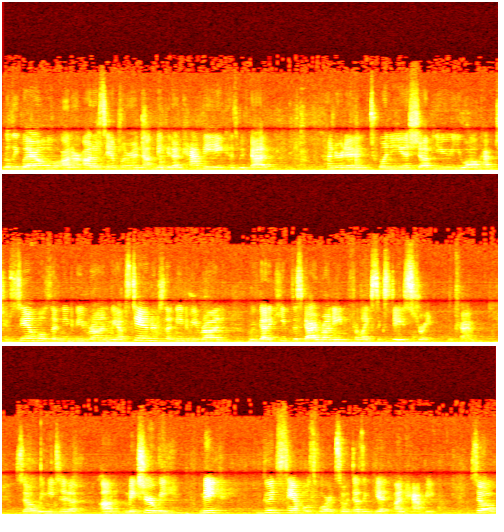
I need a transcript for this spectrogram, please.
really well on our auto sampler and not make it unhappy because we've got 120-ish of you. You all have two samples that need to be run. We have standards that need to be run. We've got to keep this guy running for like six days straight, okay? So we need to um, make sure we make good samples for it so it doesn't get unhappy. So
